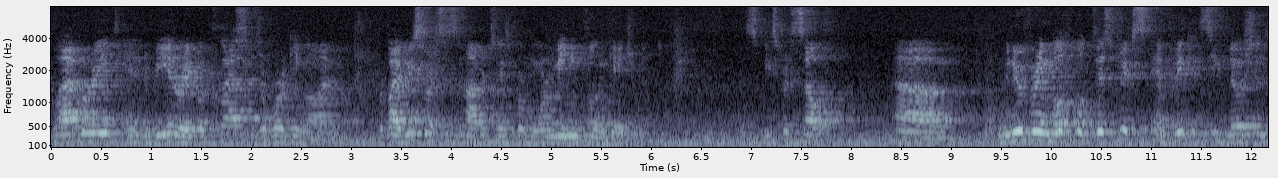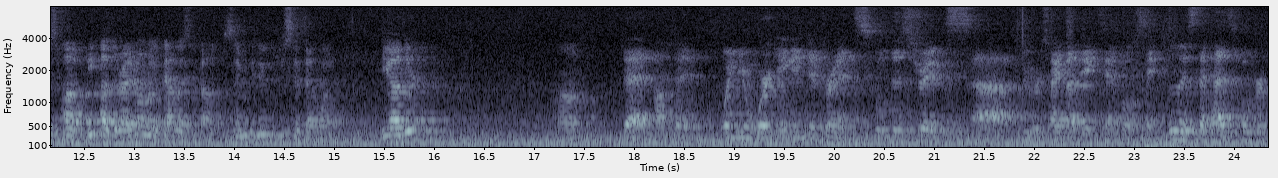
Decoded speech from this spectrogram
Collaborate and reiterate what classrooms are working on. Provide resources and opportunities for more meaningful engagement. It speaks for itself. Um, maneuvering multiple districts and preconceived notions of the other. I don't know what that was about. Who said that one? The other? um, that often when you're working in different school districts, uh, we were talking about the example of St. Louis that has over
